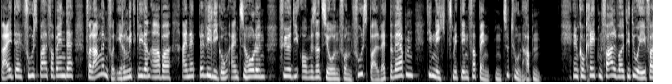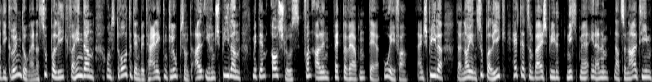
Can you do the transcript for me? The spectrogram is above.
Beide Fußballverbände verlangen von ihren Mitgliedern aber, eine Bewilligung einzuholen für die Organisation von Fußballwettbewerben, die nichts mit den Verbänden zu tun haben. Im konkreten Fall wollte die UEFA die Gründung einer Super League verhindern und drohte den beteiligten Clubs und all ihren Spielern mit dem Ausschluss von allen Wettbewerben der UEFA. Ein Spieler der neuen Super League hätte zum Beispiel nicht mehr in einem Nationalteam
